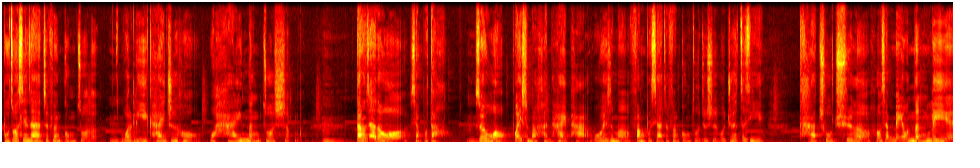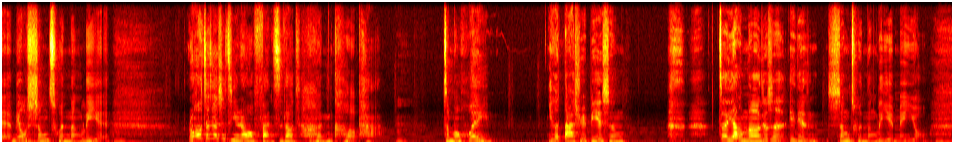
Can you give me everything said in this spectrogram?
不做现在的这份工作了，我离开之后，我还能做什么？嗯当下的我想不到，嗯所以我为什么很害怕？我为什么放不下这份工作？就是我觉得自己踏出去了，好像没有能力耶，没有生存能力耶。嗯然后这件事情让我反思到很可怕，嗯怎么会一个大学毕业生 这样呢？就是一点生存能力也没有。嗯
